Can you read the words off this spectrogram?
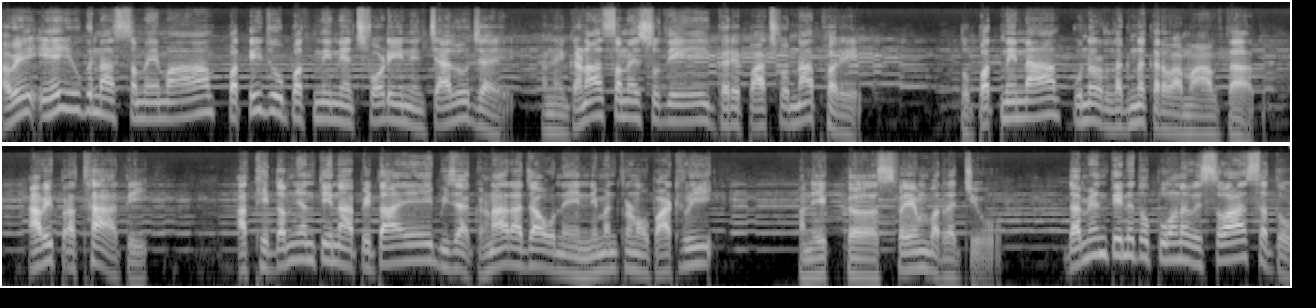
હવે એ યુગના સમયમાં પતિ જો પત્નીને છોડીને ચાલુ જાય અને ઘણા સમય સુધી ઘરે પાછો ના ફરે, તો પત્નીના પુનર્લગ્ન કરવામાં આવતા. આવી પ્રથા હતી. આથી દમયંતીના પિતાએ બીજા ઘણા રાજાઓને નિમંત્રણો પાઠવી અને એક સ્વયંવર રચ્યું. દમયંતીને તો પૂર્ણ વિશ્વાસ હતો.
